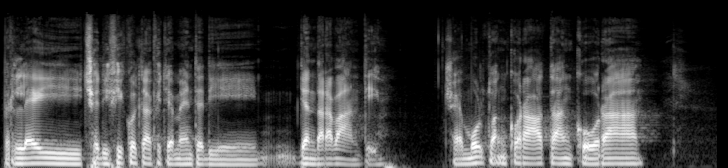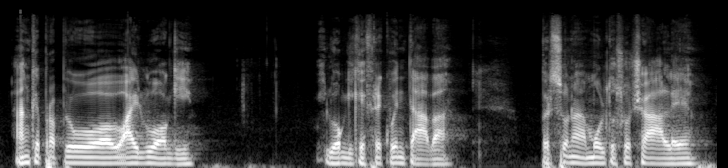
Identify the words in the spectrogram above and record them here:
per lei c'è difficoltà effettivamente di, di andare avanti, cioè molto ancorata ancora anche proprio ai luoghi, i luoghi che frequentava, persona molto sociale,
